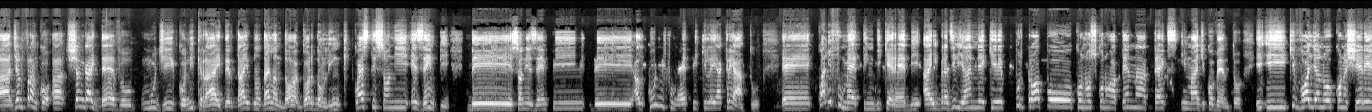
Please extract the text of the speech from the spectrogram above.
Uh, Gianfranco, uh, Shanghai Devil, Mujiko, Nick Ryder, Dylan Dog, Gordon Link, questi sono esempi di, sono esempi di alcuni fumetti che lei ha creato. Eh, quali fumetti indicherebbe ai brasiliani che purtroppo conoscono appena Tex e Magico Vento e, e che vogliono conoscere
